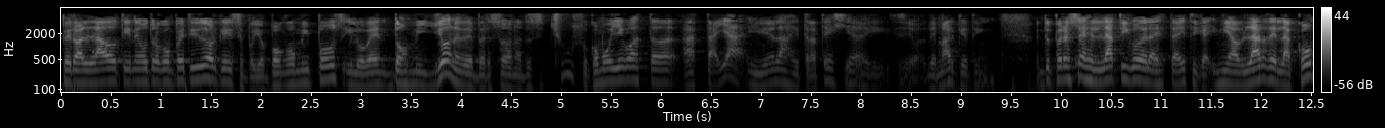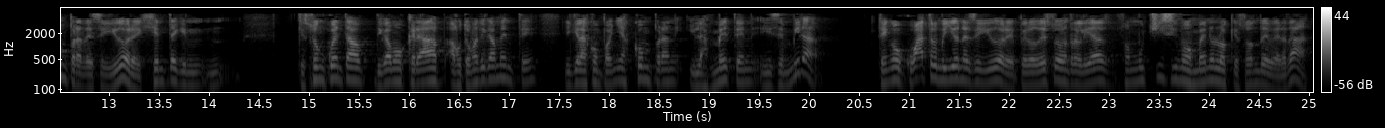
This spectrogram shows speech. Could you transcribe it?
pero al lado tiene otro competidor que dice, pues yo pongo mi post y lo ven dos millones de personas, entonces, chuzo, ¿cómo llego hasta, hasta allá? Y vienen las estrategias de marketing. Entonces, pero ese es el látigo de la estadística, y ni hablar de la compra de seguidores, gente que que son cuentas, digamos, creadas automáticamente y que las compañías compran y las meten y dicen, mira, tengo 4 millones de seguidores, pero de esos en realidad son muchísimos menos los que son de verdad.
